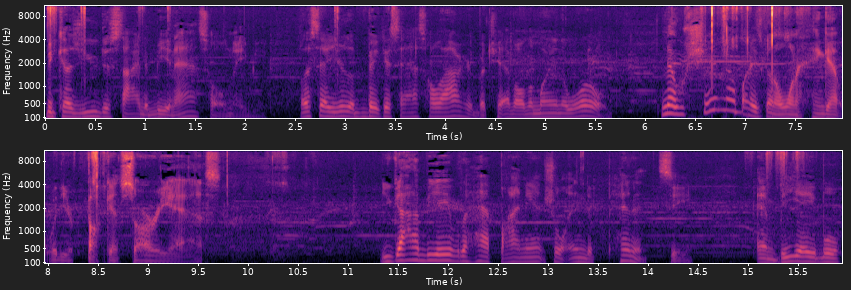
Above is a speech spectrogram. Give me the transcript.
Because you decide to be an asshole, maybe. Let's say you're the biggest asshole out here, but you have all the money in the world. No shit, nobody's gonna want to hang out with your fucking sorry ass. You gotta be able to have financial independency and be able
